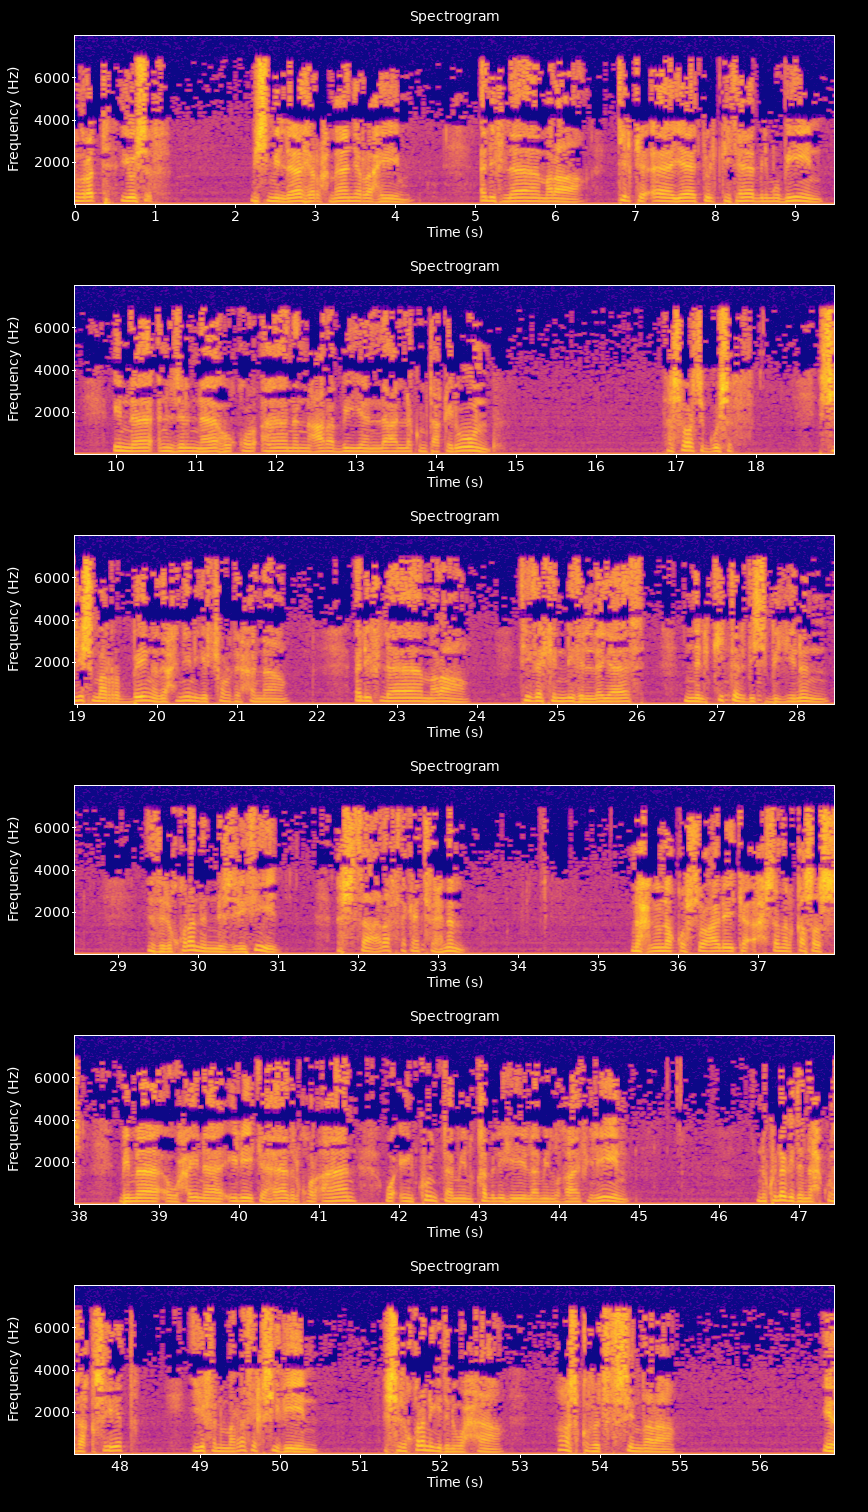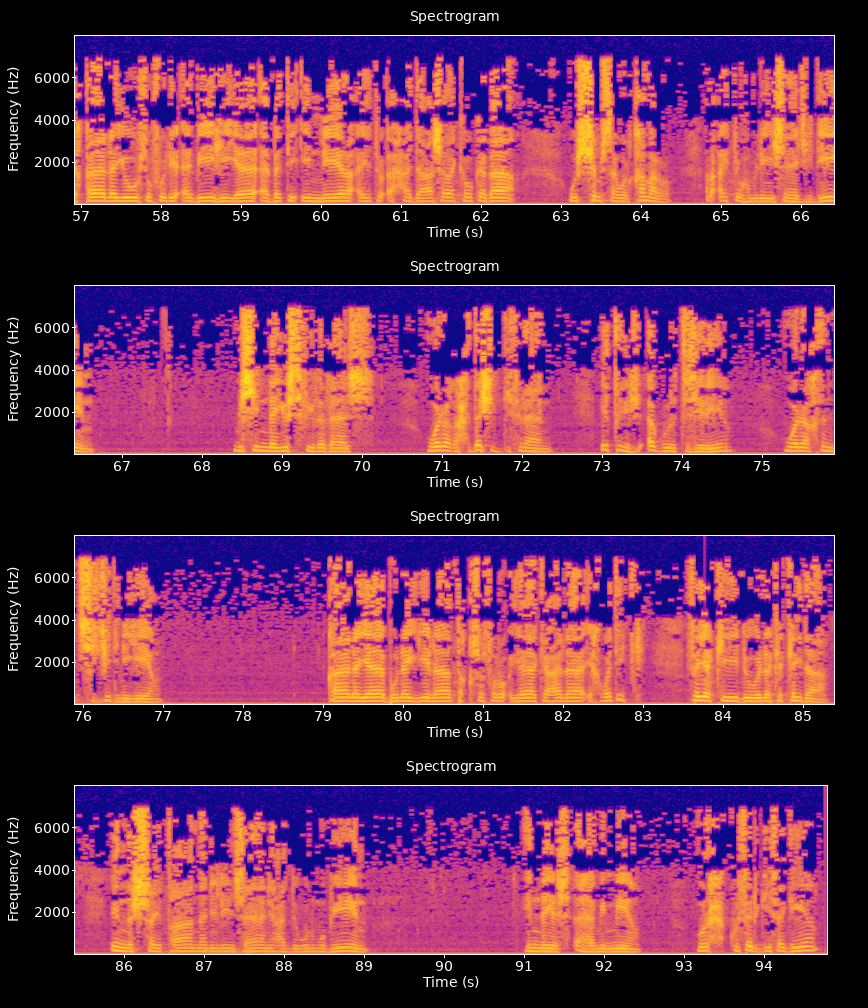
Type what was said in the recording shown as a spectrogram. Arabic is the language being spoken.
سورة يوسف. بسم الله الرحمن الرحيم. ألف لام را. تلك آيات الكتاب المبين. إنا أنزلناه قرآنا عربيا لعلكم تعقلون. فسورة يوسف سيسمى الربين ذا حنين يتشور ذا حنا ألف لام را تذاك النذ اللياث من الكتاب ذي سبينا ذي القرآن النزري فيد استعرف كانت فهمم نحن نقص عليك أحسن القصص بما أوحينا إليك هذا القرآن وإن كنت من قبله لمن الغافلين. نكون نحكو تقسيط يفن مرة ثقسيدين الشر القرآن يقدر نوحا؟ غاسقفت في السنظرة إذ قال يوسف لأبيه يا أبت إني رأيت أحد عشر كوكبا والشمس والقمر رأيتهم لي ساجدين. بسن يوسف ففاس ولا غحدش الدثران. إطيج أقول التزيري ولا خثن تسجدني قال يا بني لا تقصص رؤياك على إخوتك فيكيدوا لك كيدا. إن الشيطان للإنسان عدو مبين. إن يسأها من مين وحكو ثرقي ثقيا.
